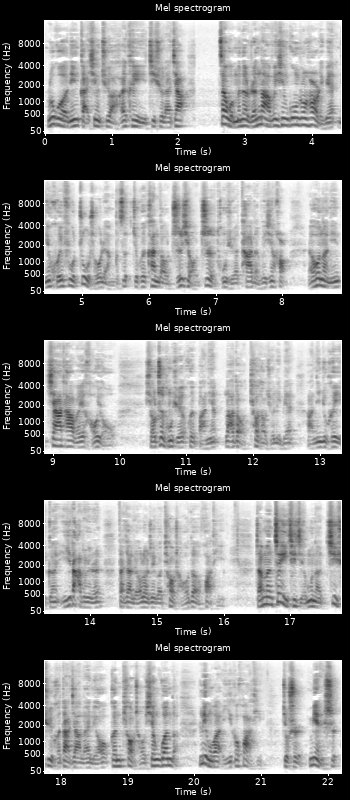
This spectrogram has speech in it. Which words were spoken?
如果您感兴趣啊，还可以继续来加。在我们的人纳微信公众号里边，您回复“助手”两个字，就会看到直小智同学他的微信号，然后呢，您加他为好友。小智同学会把您拉到跳跳群里边啊，您就可以跟一大堆人大家聊聊这个跳槽的话题。咱们这一期节目呢，继续和大家来聊跟跳槽相关的另外一个话题，就是面试。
